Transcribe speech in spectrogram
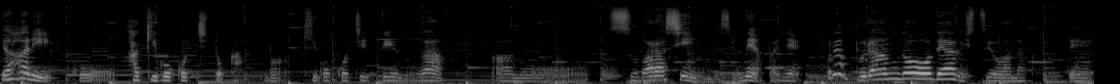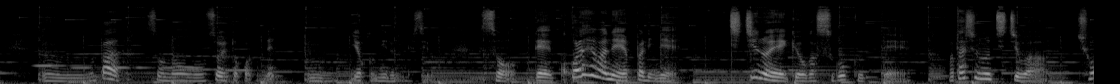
やはりこう履き心地とか、まあ、着心地っていうのがあのー素晴らしいんですよね。やっぱりね。これはブランドである必要はなくて、うん、やっぱそのそういうところね、うん、よく見るんですよ。そう。でここら辺はねやっぱりね父の影響がすごくって私の父は超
